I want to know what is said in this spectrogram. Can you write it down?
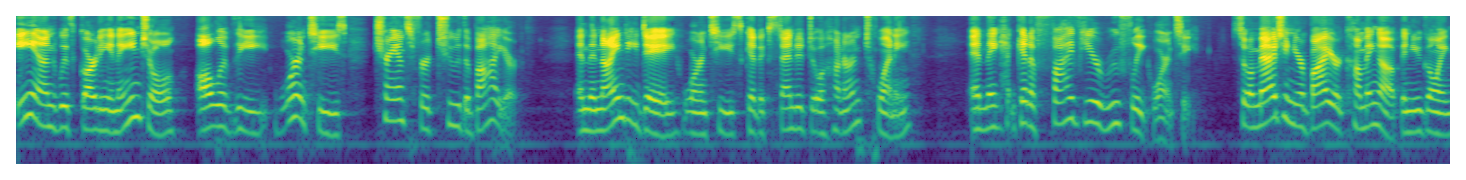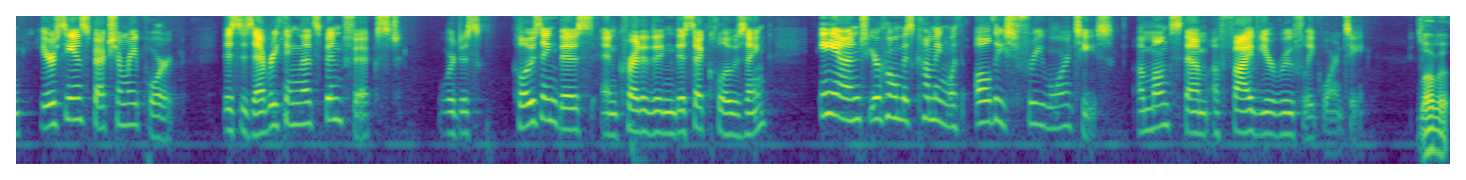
And with Guardian Angel, all of the warranties transfer to the buyer. And the 90 day warranties get extended to 120, and they get a five year roof leak warranty. So imagine your buyer coming up and you going, Here's the inspection report. This is everything that's been fixed. We're just closing this and crediting this at closing. And your home is coming with all these free warranties, amongst them a five year roof leak warranty. Love it.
